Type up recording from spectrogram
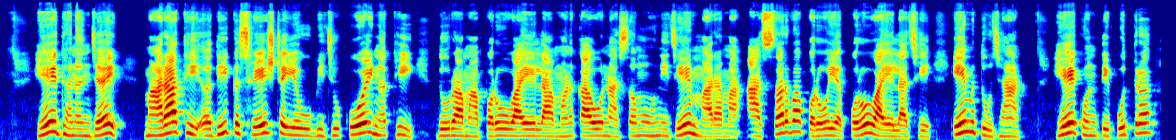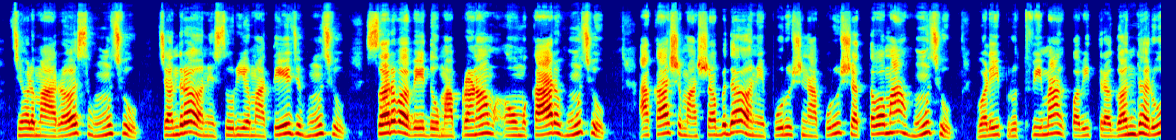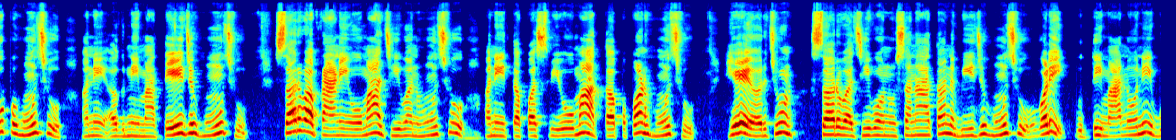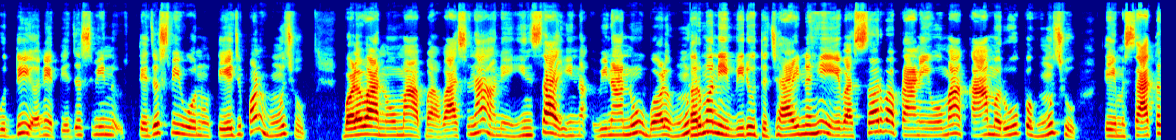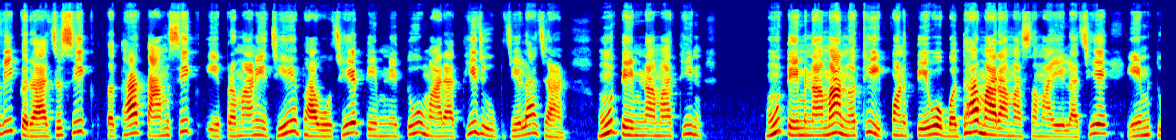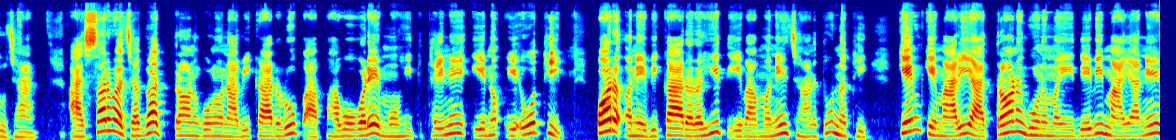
હે ધનંજય મારાથી અધિક શ્રેષ્ઠ એવું બીજું કોઈ નથી. દોરામાં પરોવાયેલા મણકાઓના સમૂહની જેમ મારામાં આ સર્વ પરોય, પરોવાયેલા છે, એમ તું જાણ. હે કુંતી પુત્ર જળમાં રસ હું છું, ચંદ્ર અને સૂર્યમાં તેજ હું છું, સર્વ વેદોમાં પ્રણમ, ઓમકાર હું છું, આકાશમાં શબ્દ અને પુરુષના પુરુષત્વમાં હું છું વળી પૃથ્વીમાં પવિત્ર ગંધરૂપ હું છું અને અગ્નિમાં તેજ હું છું. સર્વ પ્રાણીઓમાં જીવન હું છું અને તપસ્વીઓમાં તપ પણ હું છું. હે અર્જુન, સર્વ જીવોનું સનાતન બીજ હું છું. વળી બુદ્ધિમાનોની બુદ્ધિ અને તેજસ્વી તેજસ્વીઓનું તેજ પણ હું છું. બળવાનોમાં વાસના અને હિંસા વિનાનું બળ હું ધર્મની વિરુદ્ધ જાય નહીં એવા સર્વ પ્રાણીઓમાં કામરૂપ હું છું. તેમ સાત્વિક, રાજસિક તથા તામસિક એ પ્રમાણે જે ભાવો છે તેમને તું મારાથી જ ઉપજેલા જાણ. હું તેમનામાંથી હું તેમનામાં નથી પણ તેઓ બધા મારામાં સમાયેલા છે એમ તું જાણ. આ સર્વ જગત ત્રણ ગુણોના વિકાર રૂપ આ ભાવો વડે મોહિત થઈને એનો, એઓથી પર અને વિકાર રહિત એવા મને જાણતું નથી. કેમ કે મારી આ ત્રણ ગુણમયી દેવી માયાને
